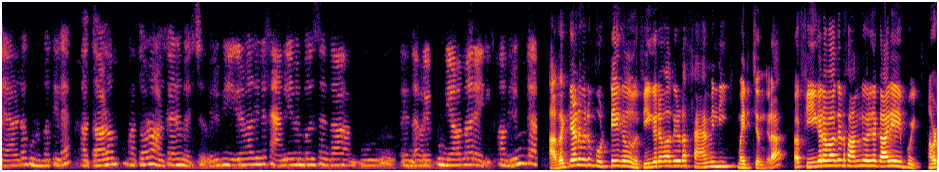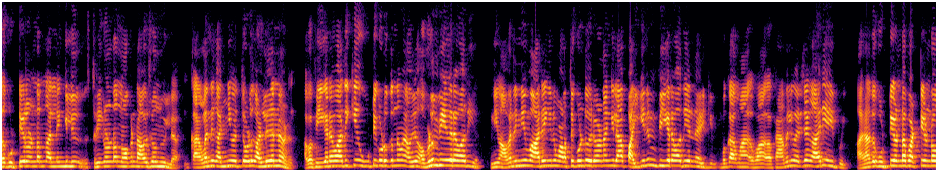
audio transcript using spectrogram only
അയാളുടെ കുടുംബത്തിലെ പത്തോളം പത്തോളം ആൾക്കാരെ മരിച്ചു. ഒരു ഭീകരവാദിന്റെ ഫാമിലി മെമ്പേഴ്സ് എന്താ എന്താ പറയാ പുണ്യാളന്മാരായിരിക്കും. അവരും അതൊക്കെയാണ് ഇവർ പൊട്ടിയേക്കുന്നത്. ഭീകരവാദിയുടെ ഫാമിലി മരിച്ചെന്നിടാ. ഭീകരവാദിയുടെ ഫാമിലി മരിച്ച കാര്യമായി പോയി അവിടെ കുട്ടികളുണ്ടെന്നോ അല്ലെങ്കിൽ സ്ത്രീകളുണ്ടെന്നോ നോക്കേണ്ട ആവശ്യമൊന്നുമില്ല. കള്ളന് കഞ്ഞി വെച്ചോൾ കള്ളു തന്നെയാണ്. അപ്പൊ ഭീകരവാദിക്ക് ഊട്ടി കൊടുക്കുന്ന അവളും ഭീകരവാദിയാണ് ഇനി അവൻ ഇനിയും ആരെങ്കിലും വളർത്തിക്കൊണ്ട് വരുവാണെങ്കിൽ ആ പയ്യനും ഭീകരവാദി തന്നെ ആയിരിക്കും ഫാമിലി മരിച്ച കാര്യമായി പോയി അതിനകത്ത് കുട്ടിയുണ്ടോ പട്ടിയുണ്ടോ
